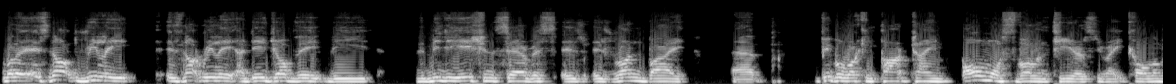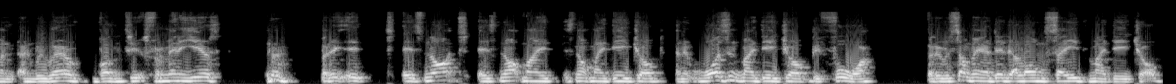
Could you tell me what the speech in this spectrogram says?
Well, it's not really is not really a day job. The the the mediation service is is run by uh, people working part time, almost volunteers, you might call them, and, and we were volunteers for many years. but it, it it's not it's not my it's not my day job, and it wasn't my day job before, but it was something I did alongside my day job.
